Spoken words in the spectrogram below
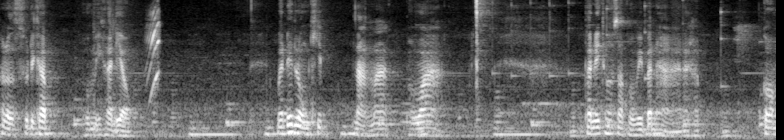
ฮัลโหล สวัสดีครับ ผมอีกค่ะเดียวไม่ได้ลงคลิปนานมาก เพราะว่า ตอนนี้โทรศัพท์ผมมีปัญหานะครับ กล้อง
